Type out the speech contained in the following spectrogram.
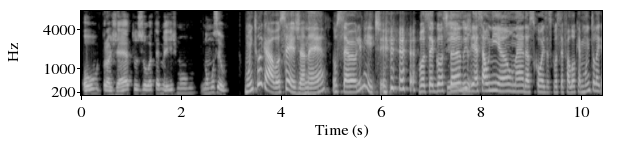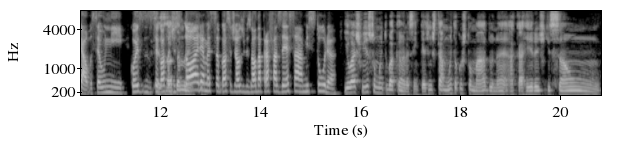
ou projetos, ou até mesmo num museu. Muito legal, ou seja, né? O céu é o limite. você gostando Sim, e... essa união, né, das coisas que você falou que é muito legal. Você unir coisas, você Exatamente. gosta de história, mas você gosta de audiovisual, dá para fazer essa mistura. E eu acho isso muito bacana, assim, porque a gente está muito acostumado, né, a carreiras que são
